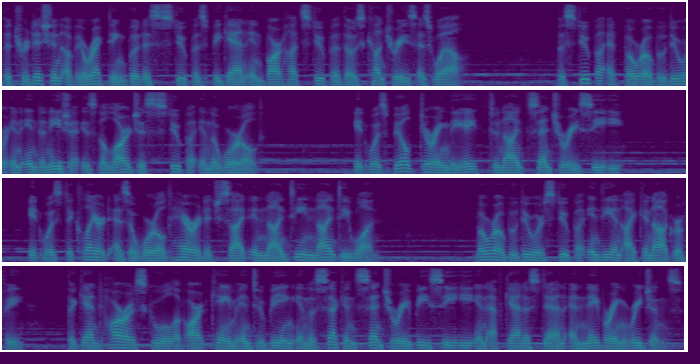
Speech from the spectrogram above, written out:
The tradition of erecting Buddhist stupas began in Bharhut stupa those countries as well. The stupa at Borobudur in Indonesia is the largest stupa in the world. It was built during the 8th to 9th century CE. It was declared as a World Heritage Site in 1991. Borobudur Stupa Indian iconography, the Gandhara school of art came into being in the 2nd century BCE in Afghanistan and neighboring regions.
